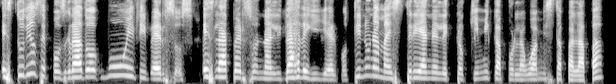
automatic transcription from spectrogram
estudios de posgrado muy diversos. Es la personalidad de Guillermo. Tiene una maestría en electroquímica por la UAM Iztapalapa,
